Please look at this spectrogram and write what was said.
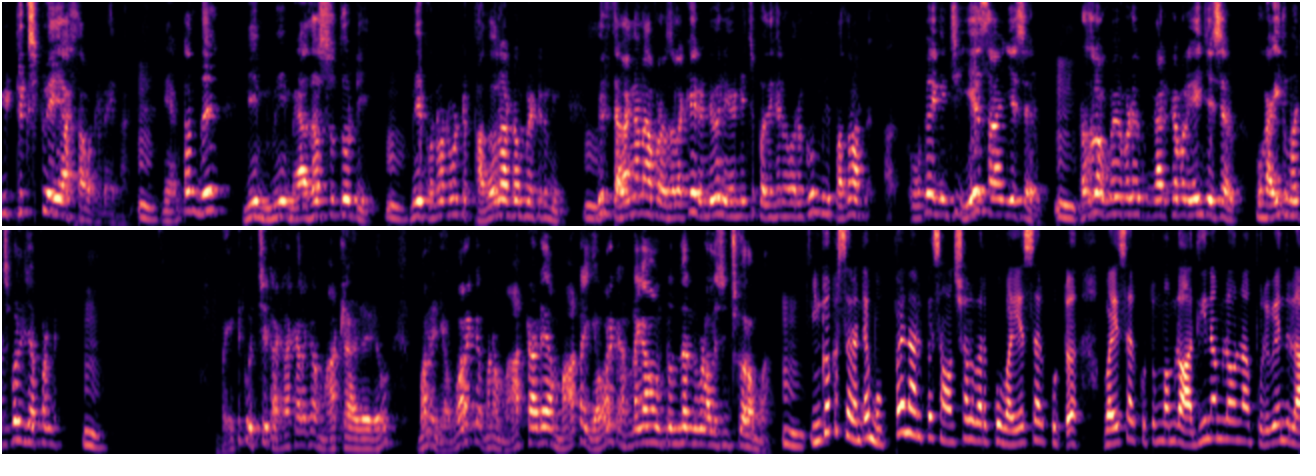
ఈ ట్రిక్స్ ప్లే చేస్తా ఉంటాడు ఆయన. నేను అంటుంది మీ మీ మేధస్సుతోటి మీకున్నటువంటి పదవిని అడ్డం పెట్టుకుని మీరు తెలంగాణ ప్రజలకి రెండు వేల ఏడు నుంచి పదిహేను వరకు మీ అడ్డ- ఉపయోగించి ఏ సాయం చేశారు? ఉమ్, ప్రజలకు ఉపయోగపడే కార్యక్రమాలు ఏం చేశారు? ఒక ఐదు మంచి పనులు చెప్పండి. బయటకు వచ్చి రకరకాలుగా మాట్లాడడం మనం ఎవరికి మనం మాట్లాడే ఆ మాట ఎవరికి అండగా ఉంటుందని కూడా ఆలోచించుకోవాలమ్మా ఉమ్. ఇంకొకటి సార్ అంటే ముప్పై నలభై సంవత్సరాల వరకు వైఎస్ఆర్ కుట వైఎస్ఆర్ కుటుంబంలో అధీనంలో ఉన్న పులివెందుల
